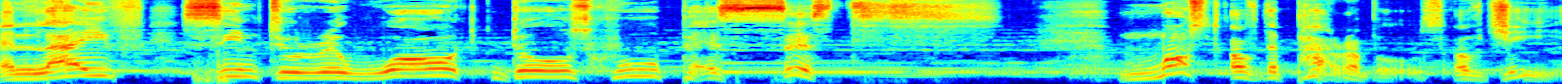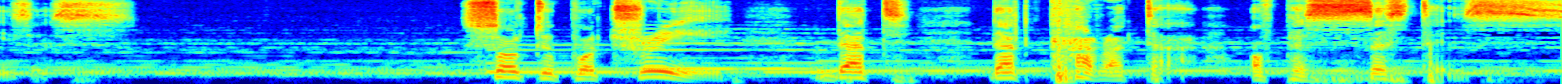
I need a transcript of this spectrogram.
And life seems to reward those who persist. Most of the parables of Jesus sought to portray that, that character of persistence.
